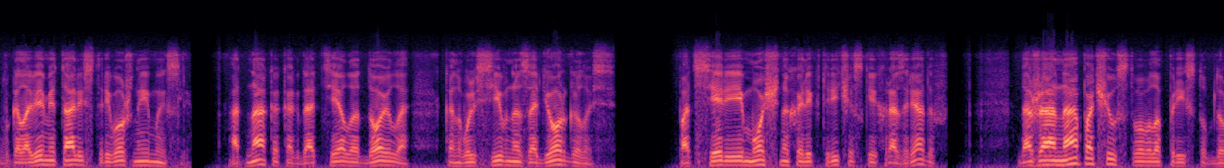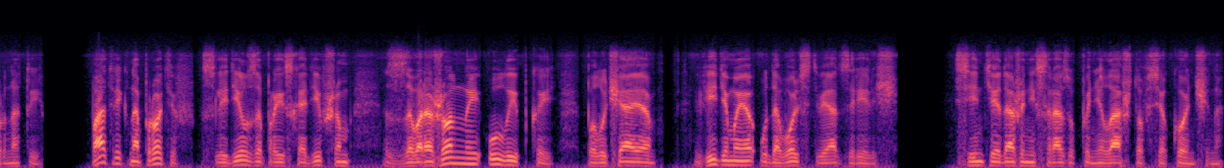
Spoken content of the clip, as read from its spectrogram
В голове метались тревожные мысли. Однако, когда тело Дойла конвульсивно задергалось под серией мощных электрических разрядов, даже она почувствовала приступ дурноты. Патрик, напротив, следил за происходившим с завороженной улыбкой, получая видимое удовольствие от зрелища. Синтия даже не сразу поняла, что все кончено.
